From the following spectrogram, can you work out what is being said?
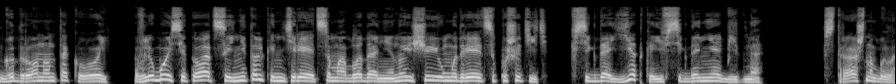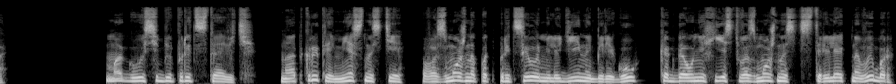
Гудрон он такой. В любой ситуации не только не теряет самообладание, но еще и умудряется пошутить. Всегда едко и всегда не обидно. Страшно было. Могу себе представить. На открытой местности, возможно, под прицелами людей на берегу, когда у них есть возможность стрелять на выбор,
